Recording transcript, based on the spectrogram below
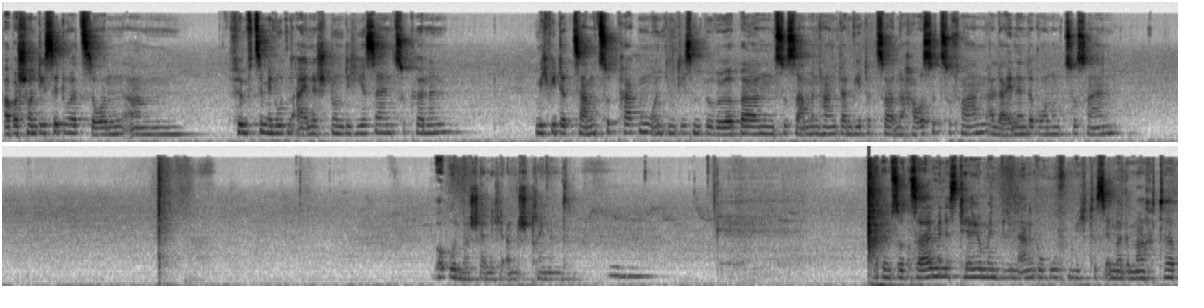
Aber schon die Situation, 15 ähm, Minuten, eine Stunde hier sein zu können, mich wieder zusammenzupacken und in diesem berührbaren Zusammenhang dann wieder zu, nach Hause zu fahren, allein in der Wohnung zu sein. War unwahrscheinlich anstrengend. Mhm. Ich habe im Sozialministerium in Wien angerufen, wie ich das immer gemacht habe,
